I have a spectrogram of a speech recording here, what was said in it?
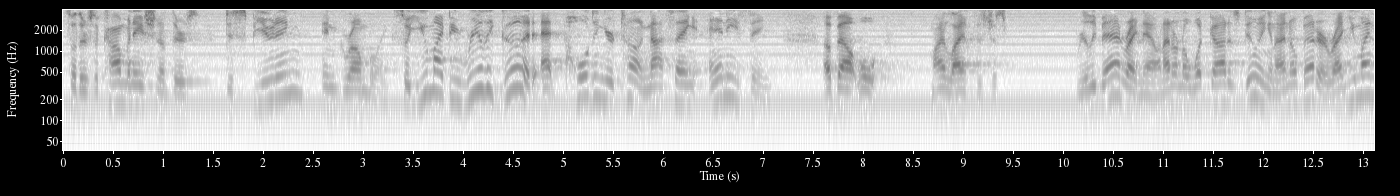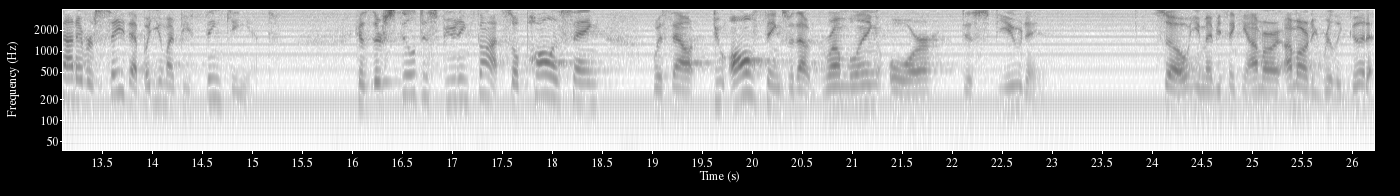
So there's a combination of there's disputing and grumbling. So you might be really good at holding your tongue, not saying anything about, well, my life is just really bad right now, and I don't know what God is doing, and I know better, right? You might not ever say that, but you might be thinking it. Because they're still disputing thoughts. So Paul is saying, without, do all things without grumbling or disputing. So you may be thinking, I'm already, I'm already really good at,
